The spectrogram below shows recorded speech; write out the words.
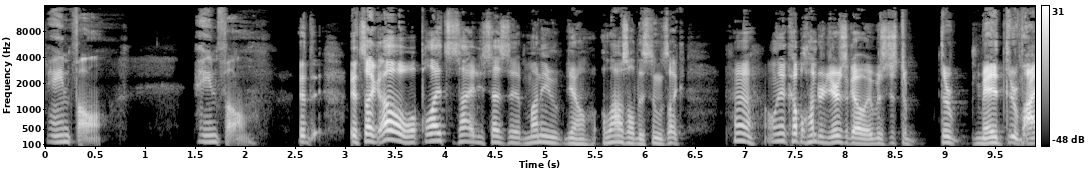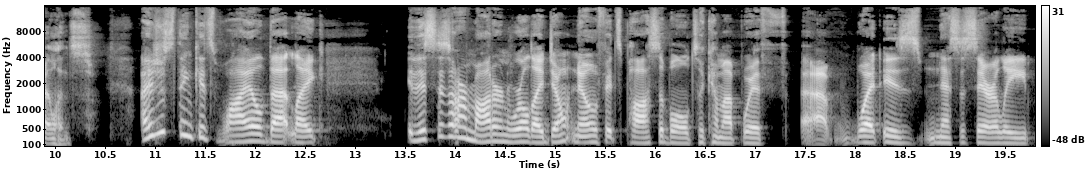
painful, painful. It, it's like, oh, well, polite society says that money, you know, allows all these things. Like, huh? Only a couple hundred years ago, it was just a, through made through violence. I just think it's wild that like this is our modern world. I don't know if it's possible to come up with uh, what is necessarily.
